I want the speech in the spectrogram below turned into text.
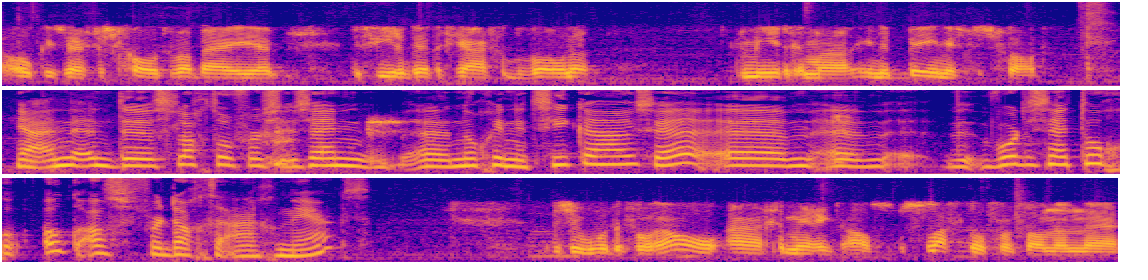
ook is er geschoten waarbij de 34-jarige bewoner meerdere malen in het been is geschoten. Ja, en, de slachtoffers zijn nog in het ziekenhuis. Hè? worden zij toch ook als verdachte aangemerkt? Ze worden vooral aangemerkt als slachtoffer van een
